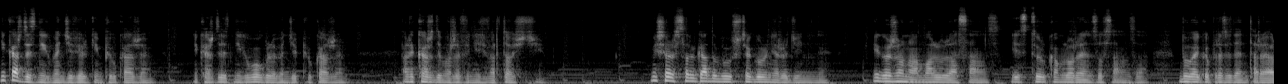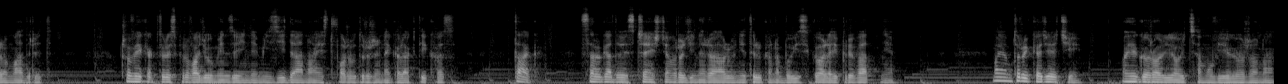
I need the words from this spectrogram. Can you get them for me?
Nie każdy z nich będzie wielkim piłkarzem, nie każdy z nich w ogóle będzie piłkarzem, ale każdy może wynieść wartości. Michel Salgado był szczególnie rodzinny. Jego żona Malula Sanz jest córką Lorenzo Sanza, byłego prezydenta Realu Madryt. Człowieka, który sprowadził m.in. Zidana i stworzył drużynę Galacticos. Tak, Salgado jest częścią rodziny Realu nie tylko na boisku, ale i prywatnie. Mają trójkę dzieci. O jego roli ojca mówi jego żona.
